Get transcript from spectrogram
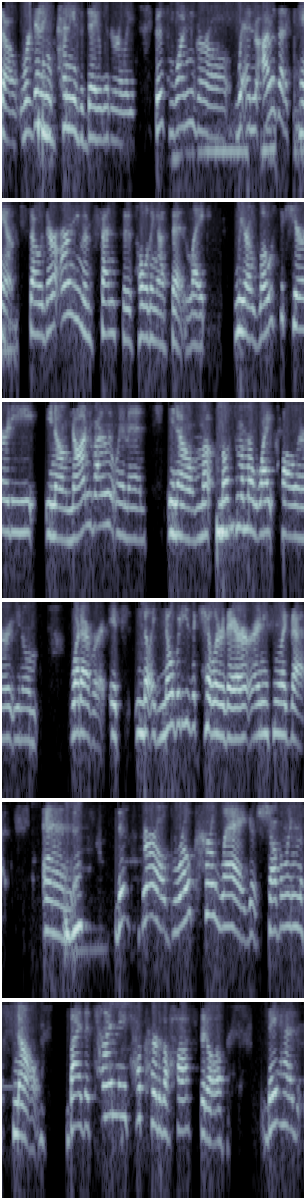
So we're getting hmm. pennies a day, literally. This one girl, and I was at a camp, so there aren't even fences holding us in. Like we are low security, you know, nonviolent women. You know, mo- hmm. most of them are white collar. You know, whatever. It's no, like nobody's a killer there or anything like that. And mm-hmm. This girl broke her leg shoveling the snow. By the time they took her to the hospital, they had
